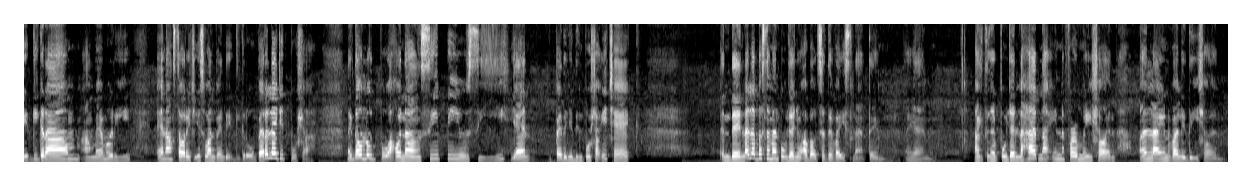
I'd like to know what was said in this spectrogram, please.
8 gigram ang memory and ang storage is 128 gig ROM. Pero legit po siya. Nag-download po ako ng CPUC. Yan. Pwede nyo din po siyang i-check. And then, lalabas naman po dyan yung about sa device natin. Ayan. Makikita niyo po dyan lahat ng information, online validation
